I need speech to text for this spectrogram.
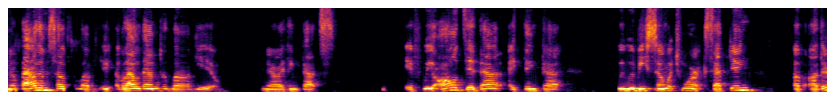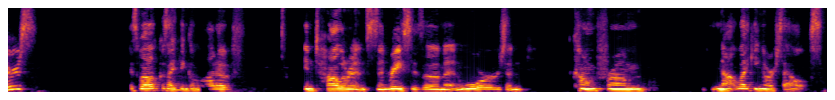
and allow themselves to love you allow them to love you. You know i think that's if we all did that i think that we would be so much more accepting of others as well because i think a lot of intolerance and racism and wars and come from not liking ourselves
